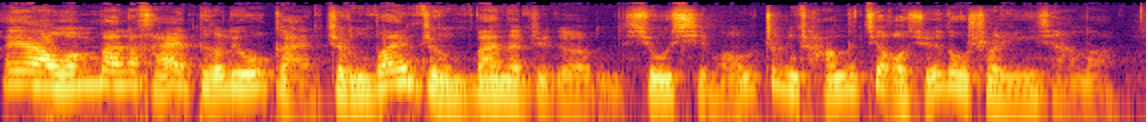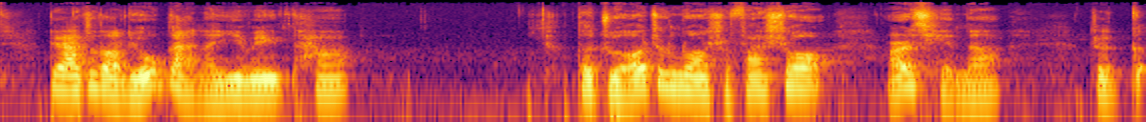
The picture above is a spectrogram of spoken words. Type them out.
哎呀，我们班的孩子得流感，整班整班的这个休息嘛，我们正常的教学都受影响了。大家知道流感呢，因为它的主要症状是发烧，而且呢，这高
